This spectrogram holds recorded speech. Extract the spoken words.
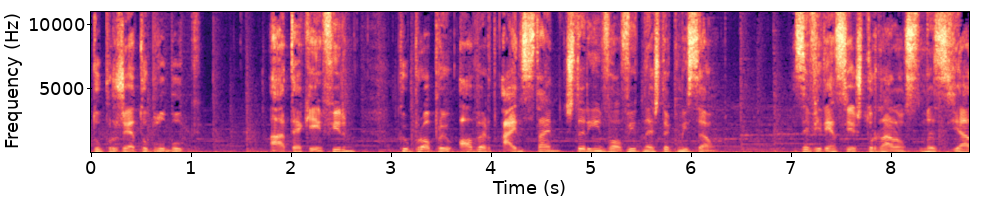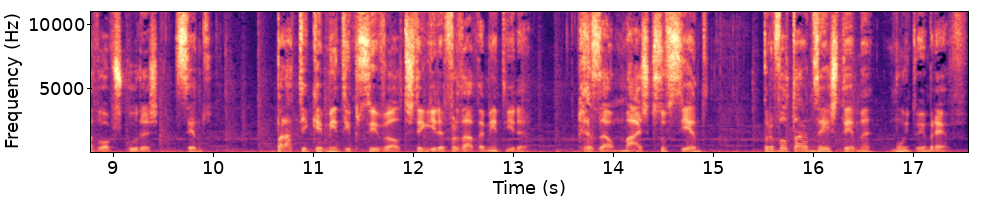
do projeto Blue Book. Há até quem afirme que o próprio Albert Einstein estaria envolvido nesta comissão. As evidências tornaram-se demasiado obscuras, sendo praticamente impossível distinguir a verdade da mentira. Razão mais que suficiente para voltarmos a este tema muito em breve.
